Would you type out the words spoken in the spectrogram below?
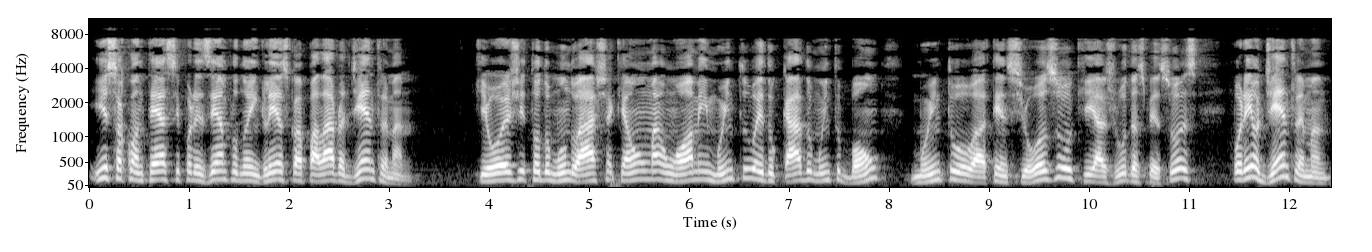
Isso acontece, por exemplo, no inglês com a palavra gentleman que hoje todo mundo acha que é uma, um homem muito educado, muito bom, muito atencioso, que ajuda as pessoas. Porém, o gentleman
